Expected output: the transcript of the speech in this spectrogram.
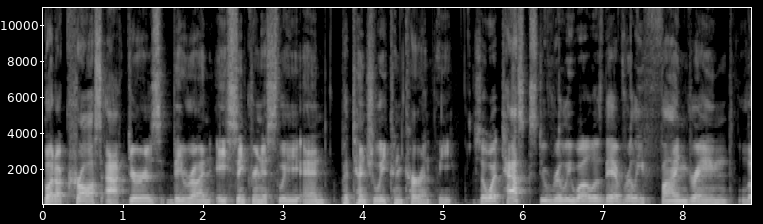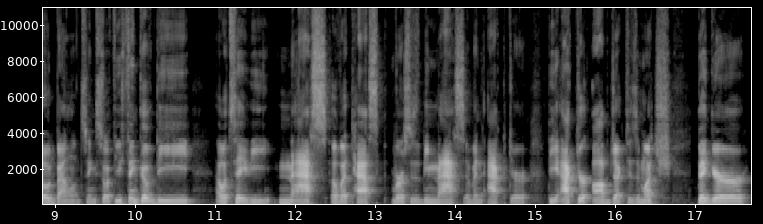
but across actors, they run asynchronously and potentially concurrently. So what tasks do really well is they have really fine-grained load balancing. So if you think of the I would say the mass of a task versus the mass of an actor. The actor object is a much bigger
